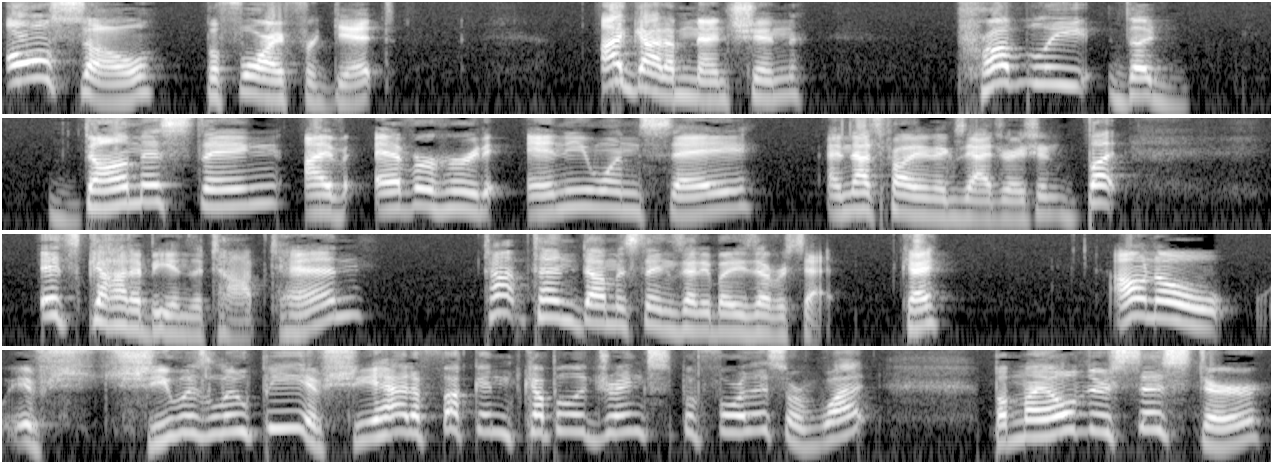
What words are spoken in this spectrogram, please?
Also, before I forget, I gotta mention probably the dumbest thing I've ever heard anyone say, and that's probably an exaggeration, but it's gotta be in the top 10. Top 10 dumbest things anybody's ever said, okay? I don't know if she was loopy, if she had a fucking couple of drinks before this or what, but my older sister,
